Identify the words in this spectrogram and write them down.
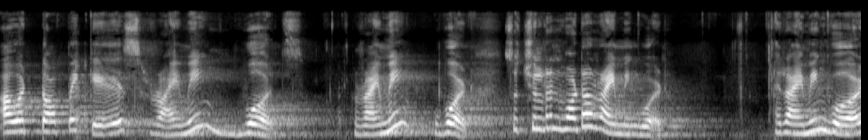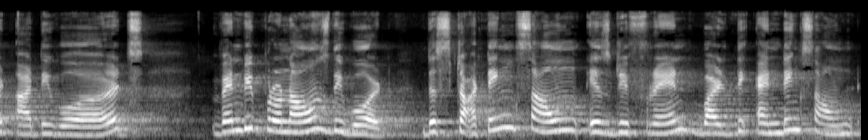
our topic is rhyming words. Rhyming word. So children, what are rhyming word? Rhyming word are the words when we pronounce the word, the starting sound is different but the ending sound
